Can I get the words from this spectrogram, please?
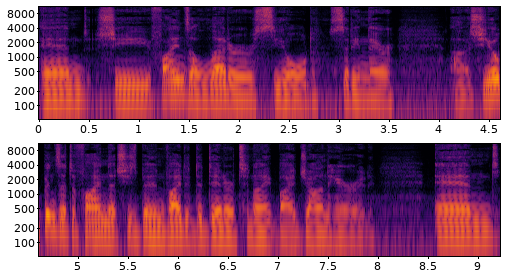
and she finds a letter sealed sitting there. Uh, she opens it to find that she's been invited to dinner tonight by John Herod and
